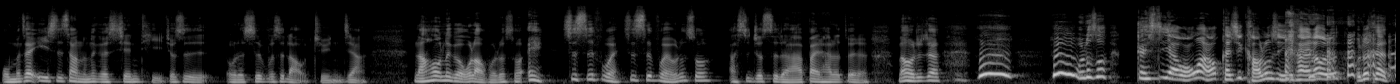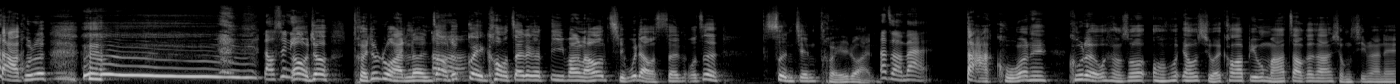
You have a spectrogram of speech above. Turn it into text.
我们在意识上的那个仙体，就是我的师傅是老君这样。然后那个我老婆就说：“哎，是师傅哎，是师傅哎。”我就说：“啊，是就是的啊，拜他就对了。”然后我就这样，我就说：“感谢啊，我哇，我感谢考东西开。”然后我就我就开始大哭说。老师，然后我就腿就软了，你知道，我就跪扣在那个地方，然后起不了身，我这瞬间腿软。那怎么办？大哭啊！呢，哭了。我想说，哦，要喜欢靠靠比我马上照，刚刚雄心了呢。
